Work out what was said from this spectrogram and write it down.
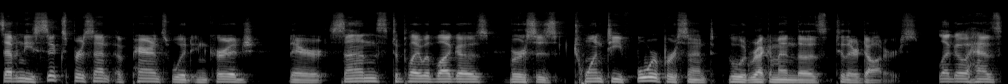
76% of parents would encourage their sons to play with Legos versus 24% who would recommend those to their daughters. Lego has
